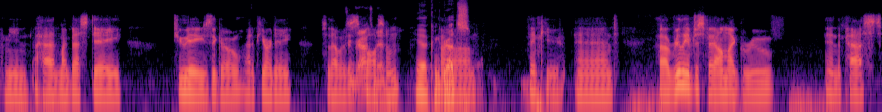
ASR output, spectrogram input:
I mean, I had my best day two days ago. I had a PR day, so that was Congrats, man. awesome. Yeah, congrats. Um, thank you. And uh, really, I've just found my groove in the past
